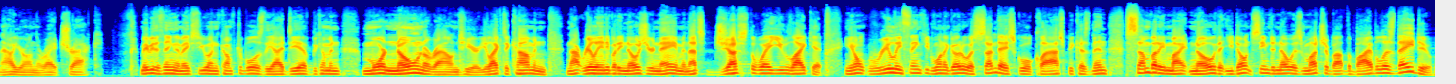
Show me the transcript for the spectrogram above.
Now you're on the right track. Maybe the thing that makes you uncomfortable is the idea of becoming more known around here. You like to come and not really anybody knows your name, and that's just the way you like it. You don't really think you'd want to go to a Sunday school class because then somebody might know that you don't seem to know as much about the Bible as they do.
